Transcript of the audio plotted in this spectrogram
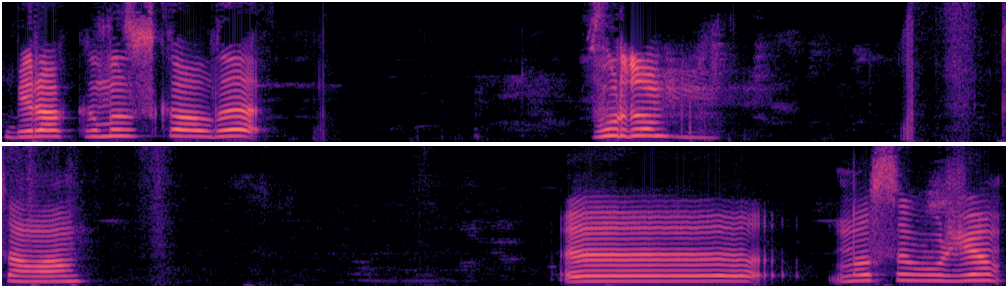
Bir hakkımız kaldı. Vurdum. Tamam. Ee, nasıl vuracağım?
